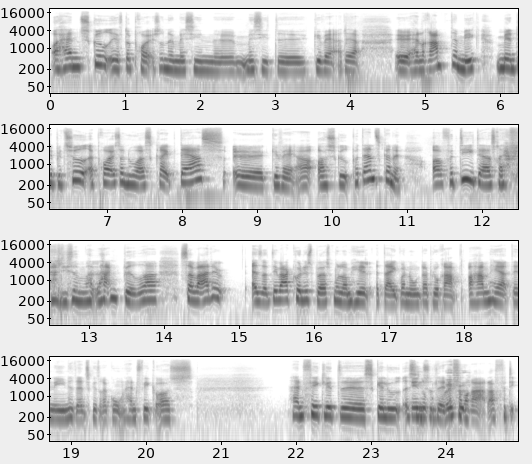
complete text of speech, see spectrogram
og han skød efter prøjserne med, sin, øh, med sit øh, gevær der. Øh, han ramte dem ikke, men det betød, at prøjser nu også greb deres øh, geværer og skød på danskerne. Og fordi deres rifler ligesom var langt bedre, så var det altså, det var kun et spørgsmål om held, at der ikke var nogen, der blev ramt. Og ham her, den ene danske dragon, han fik også... Han fik lidt øh, skæld ud af sine soldaterkammerater, fordi,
